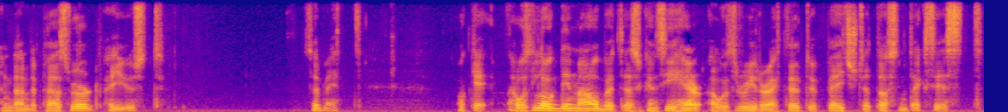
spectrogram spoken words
and then the password I used submit okay I was logged in now but as you can see here I was redirected to a page that doesn't exist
